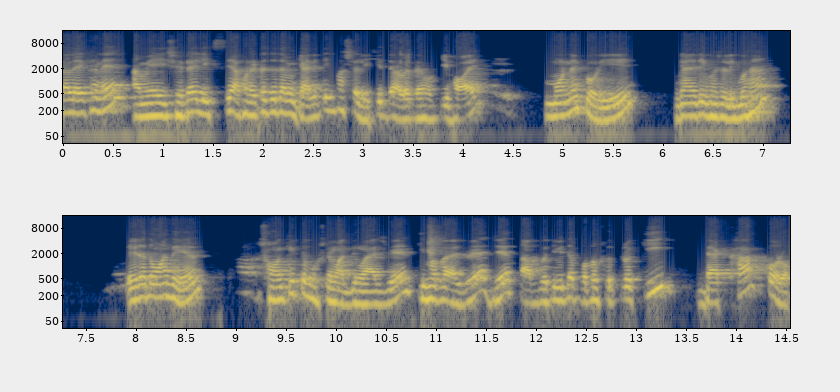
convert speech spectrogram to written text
তাহলে এখানে আমি সেটাই লিখছি। এখন এটা যদি আমি গাণিতিক ভাষা লিখি, তাহলে দেখো কি হয়? মনে করি গাণিতিক ভাষা লিখব হ্যাঁ? এটা তোমাদের সংক্ষিপ্ত প্রশ্নের মাধ্যমে আসবে। কীভাবে আসবে? যে তাপগতিবিদ্যার প্রথম সূত্র কি? ব্যাখ্যা করো।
